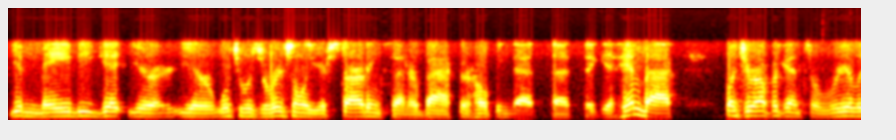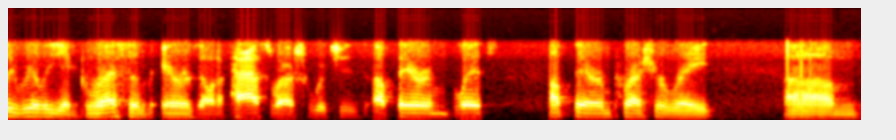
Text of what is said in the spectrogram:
You maybe get your your which was originally your starting center back. They're hoping that that they get him back, but you're up against a really really aggressive Arizona pass rush, which is up there in blitz, up there in pressure rate. Um,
